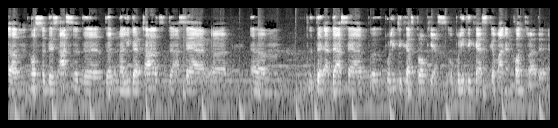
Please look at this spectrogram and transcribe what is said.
um, no se deshace de, una libertad de hacer, uh, um, de, hacer políticas propias o políticas que van en contra de,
